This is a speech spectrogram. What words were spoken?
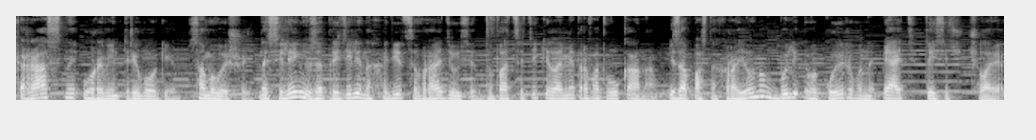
красный уровень тревоги, самый высший. Населению запретили находиться в радиусе 20 километров от вулкана. Из опасных районов были эвакуированы 5000 человек.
